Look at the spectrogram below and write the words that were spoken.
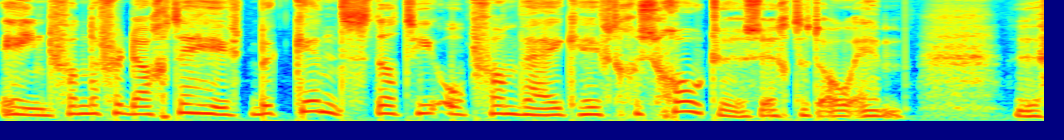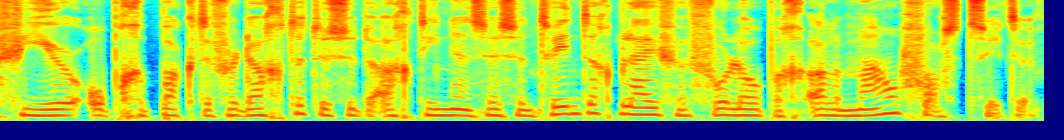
Een van de verdachten heeft bekend dat hij op Van Wijk heeft geschoten, zegt het OM. De vier opgepakte verdachten tussen de 18 en 26 blijven voorlopig allemaal vastzitten.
